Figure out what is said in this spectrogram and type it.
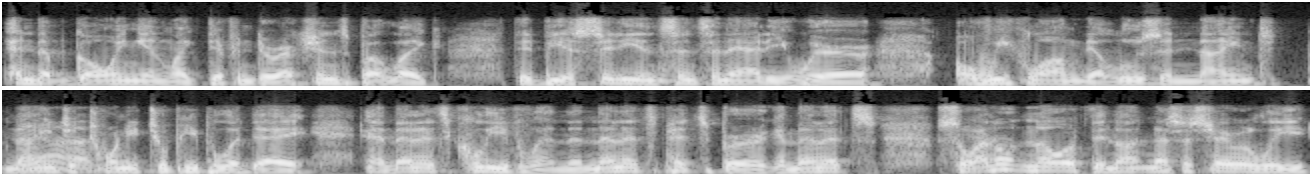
end up going in like different directions, but like there'd be a city in Cincinnati where a week long they're losing nine to nine yeah. to twenty two people a day. And then it's Cleveland and then it's Pittsburgh and then it's so I don't know if they're not necessarily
